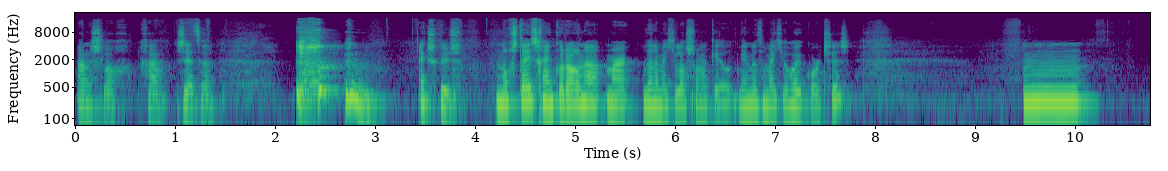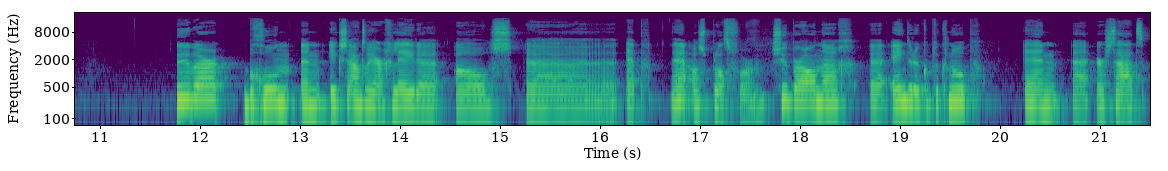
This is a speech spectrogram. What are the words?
aan de slag ga zetten. Excuus. Nog steeds geen corona, maar wel een beetje last van mijn keel. Ik denk dat het een beetje hooikoorts is. Mm, Uber begon een x aantal jaar geleden als uh, app, hè, als platform. Super handig, uh, één druk op de knop en uh, er staat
